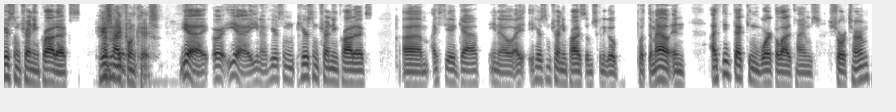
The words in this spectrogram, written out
here's some trending products Here's an iPhone case. Yeah, or yeah, you know, here's some here's some trending products. Um, I see a gap. You know, I here's some trending products. I'm just going to go put them out, and I think that can work a lot of times short term,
